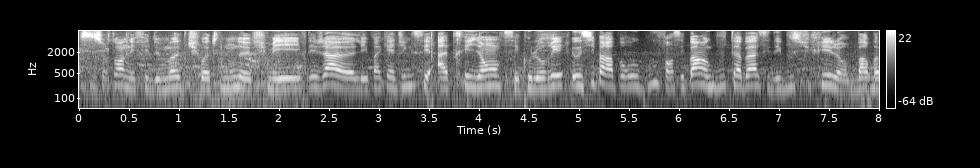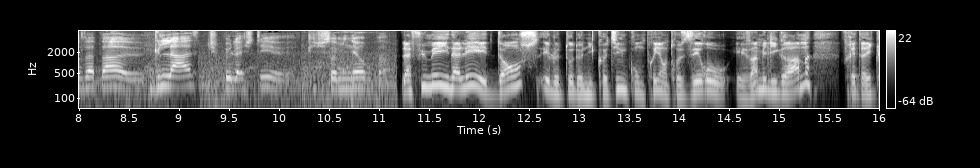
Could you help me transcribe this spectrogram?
C'est surtout un effet de mode, tu vois tout le monde fumer. Déjà, euh, les packaging c'est attrayant, c'est coloré. Et aussi par rapport au goût, enfin c'est pas un goût tabac, c'est des goûts sucrés, genre barbe papa, euh, glace. Tu peux l'acheter euh, que tu sois mineur ou pas. La fumée inhalée est dense et le taux de nicotine compris entre 0 et 20 mg. Frédéric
